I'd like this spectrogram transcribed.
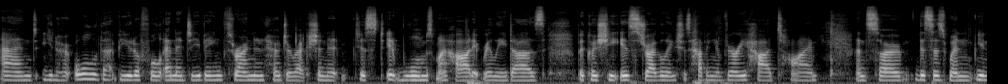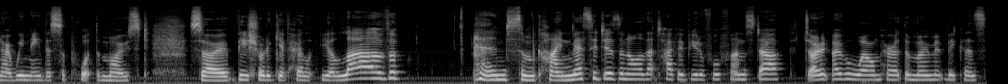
and, you know, all of that beautiful energy being thrown in her direction. It just, it warms my heart. It really does because she is struggling. She's having a very hard time. And so this is when, you know, we need the support the most. So be sure to give her your love and some kind messages and all that type of beautiful fun stuff. Don't overwhelm her at the moment because,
